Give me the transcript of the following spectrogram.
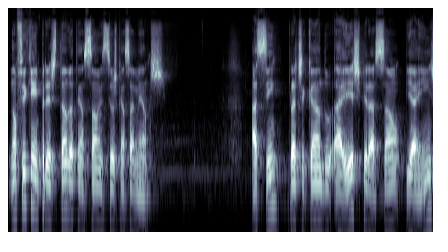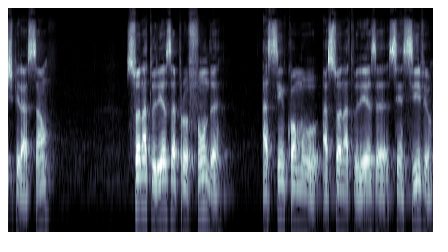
Não fiquem prestando atenção em seus pensamentos. Assim, praticando a expiração e a inspiração, sua natureza profunda, assim como a sua natureza sensível,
